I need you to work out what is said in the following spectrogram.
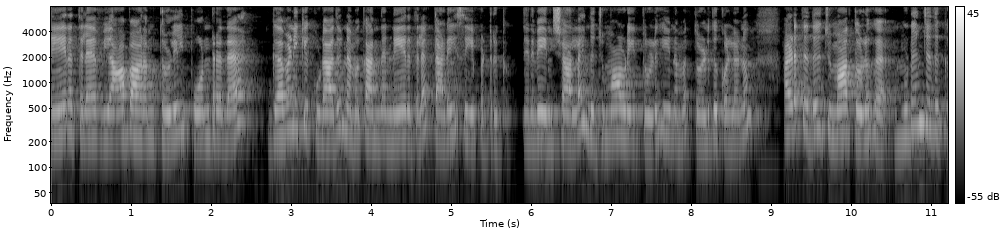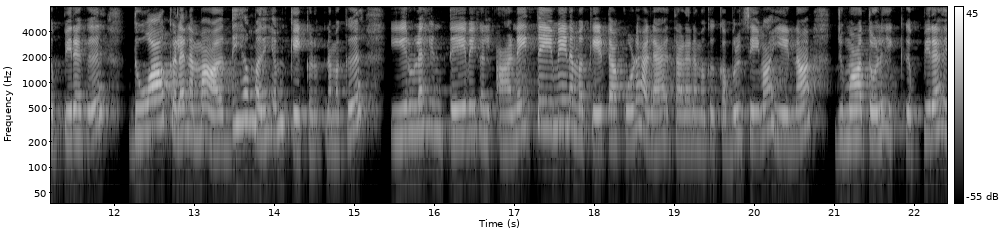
நேரத்தில் வியாபாரம் தொழில் போன்றதை கவனிக்கக்கூடாது. நமக்கு அந்த நேரத்தில் தடை செய்யப்பட்டிருக்கு. எனவே இன்ஷால்லா இந்த ஜுமாவுடைய தொழுகையை நம்ம தொழுது கொள்ளணும். அடுத்தது ஜுமா தொழுகை முடிஞ்சதுக்கு பிறகு துவாக்களை நம்ம அதிகம் அதிகம் கேட்கணும். நமக்கு ஈருலகின் தேவைகள் அனைத்தையுமே நம்ம கேட்டால் கூட அல்லாஹால நமக்கு கபூல் செய்வான். ஏன்னா ஜுமா தொழுகைக்கு பிறகு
